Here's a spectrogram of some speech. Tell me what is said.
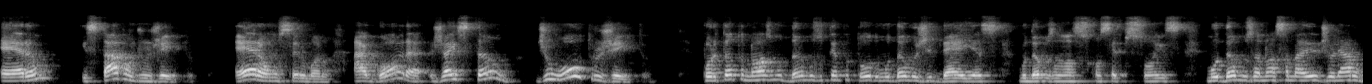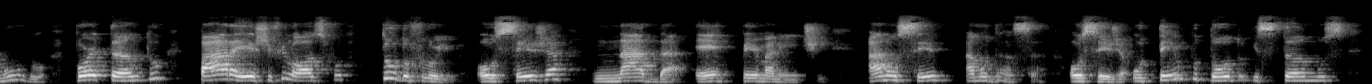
eram, estavam de um jeito, eram um ser humano. Agora já estão de um outro jeito. Portanto, nós mudamos o tempo todo, mudamos de ideias, mudamos as nossas concepções, mudamos a nossa maneira de olhar o mundo. Portanto, para este filósofo, tudo flui, ou seja, nada é permanente, a não ser a mudança. Ou seja, o tempo todo estamos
